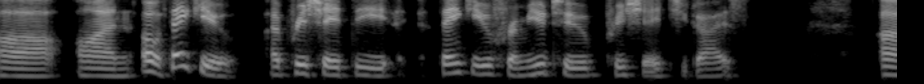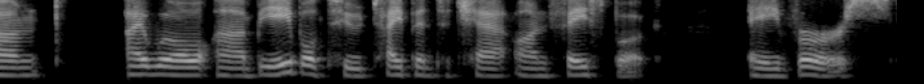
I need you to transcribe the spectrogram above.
uh, on, oh, thank you. I appreciate the, thank you from YouTube. Appreciate you guys. Um, I will uh, be able to type into chat on Facebook a verse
